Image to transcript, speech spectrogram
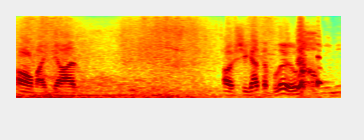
Oh my god. Oh, she got the blue.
